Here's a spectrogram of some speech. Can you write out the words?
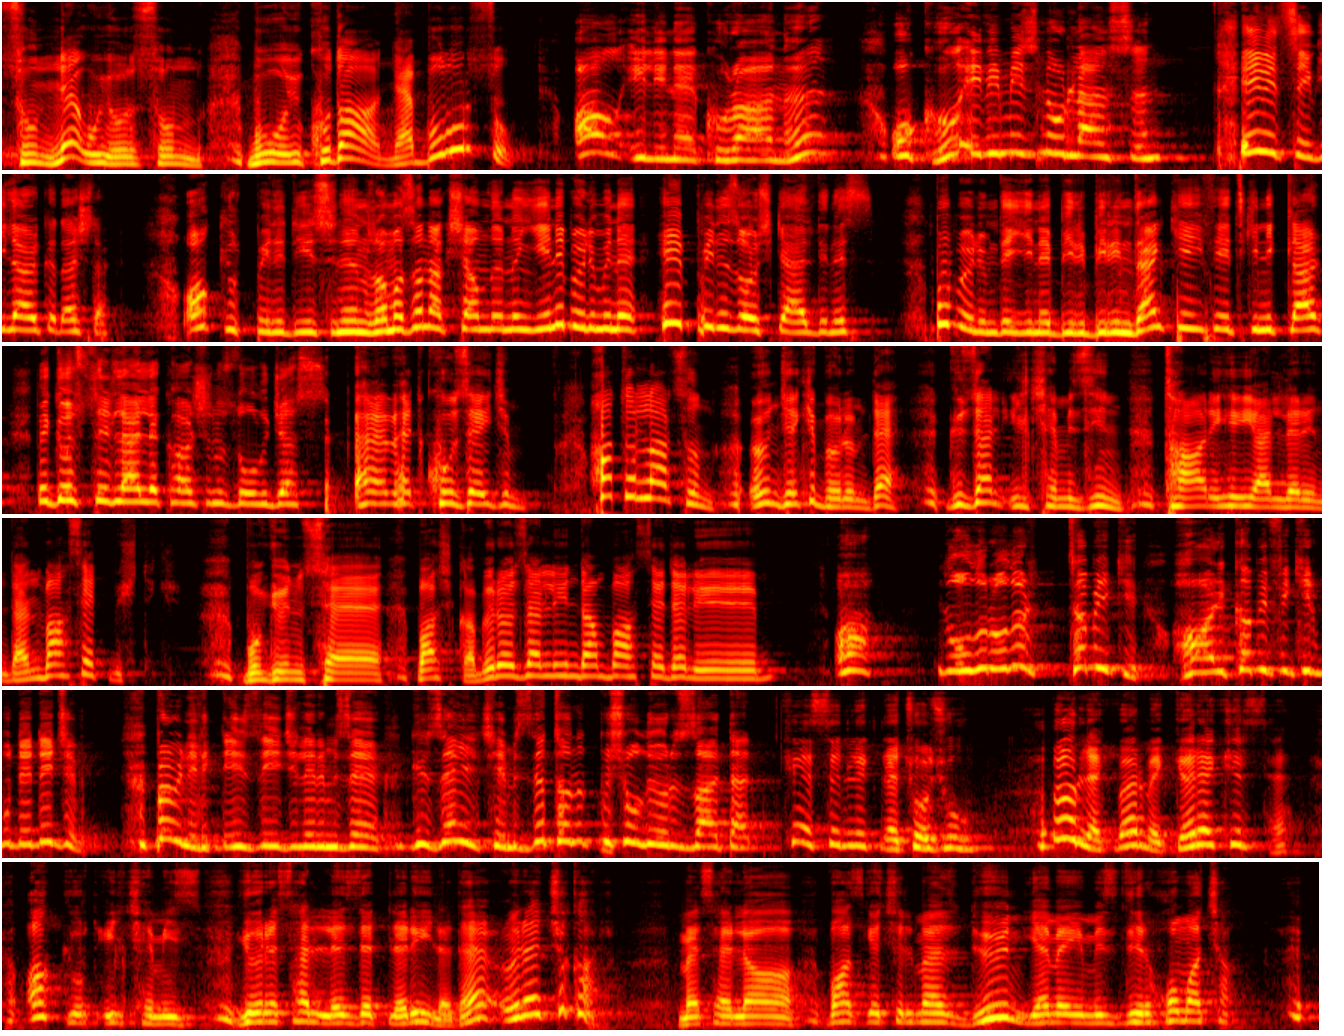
uyursun ne uyursun, bu uykuda ne bulursun? Al eline Kur'an'ı, oku evimiz nurlansın. Evet sevgili arkadaşlar. Akyurt Belediyesi'nin Ramazan akşamlarının yeni bölümüne hepiniz hoş geldiniz. Bu bölümde yine birbirinden keyifli etkinlikler ve gösterilerle karşınızda olacağız. Evet Kuzeycim. Hatırlarsın önceki bölümde güzel ilçemizin tarihi yerlerinden bahsetmiştik. Bugünse başka bir özelliğinden bahsedelim. Ah olur olur tabii ki harika bir fikir bu dedeciğim. Böylelikle izleyicilerimize güzel ilçemizde tanıtmış oluyoruz zaten. Kesinlikle çocuğum. Örnek vermek gerekirse Akyurt ilçemiz yöresel lezzetleriyle de öne çıkar. Mesela vazgeçilmez düğün yemeğimizdir homaça.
